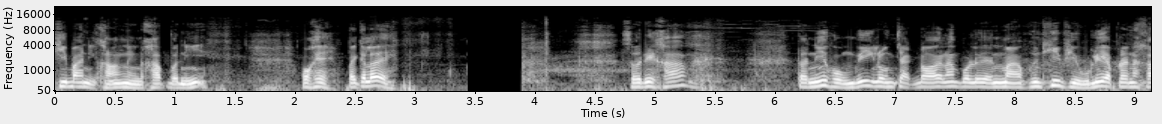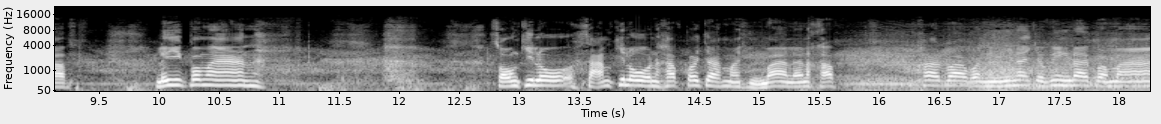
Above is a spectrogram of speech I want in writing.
ที่บ้านอีกครั้งหนึ่งนะครับ วันนี้ โอเค ไปกันเลย สวัสดีครับ ตอนนี้ผมวิ่งลงจากดอยแล้วบริเวณมาพื้นที่ผิวเรียบแล้วนะครับ หลืออีกประมาณ 2กิโล3กิโลนะครับ ก็จะมาถึงบ้านแล้วนะครับ คาดว่าวันนี้น่าจะวิ่งได้ประมาณ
